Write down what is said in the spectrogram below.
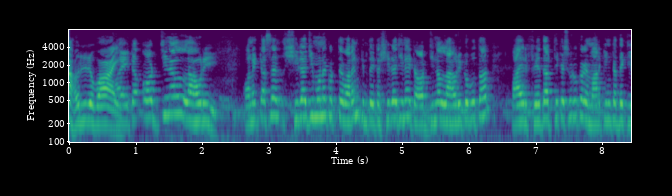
লাহরি রে ভাই। এটা অরিজিনাল লাহোরি। অনেক কাছে সিরাজি মনে করতে পারেন কিন্তু এটা সিরাজি না এটা অরিজিনাল লাহোরি কবুতর। পায়ের ফেদার থেকে শুরু করে মার্কিংটা দেখলে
